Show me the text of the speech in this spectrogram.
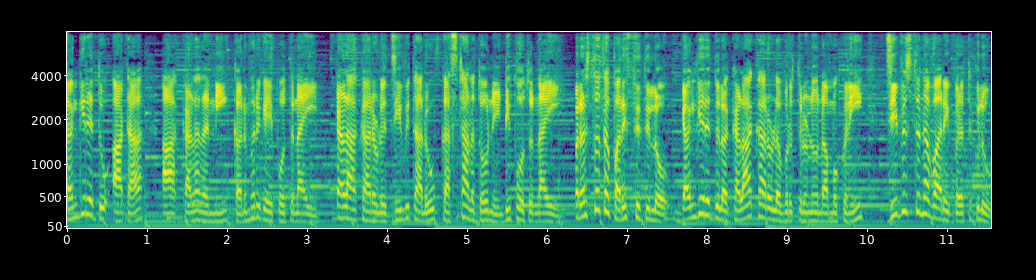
గంగిరెద్దు ఆట ఆ కళలన్నీ కనుమరుగైపోతున్నాయి. కళాకారుల జీవితాలు కష్టాలతో నిండిపోతున్నాయి. ప్రస్తుత పరిస్థితుల్లో గంగిరెద్దుల కళాకారుల వృత్తులను నమ్ముకుని జీవిస్తున్న వారి బ్రతుకులు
